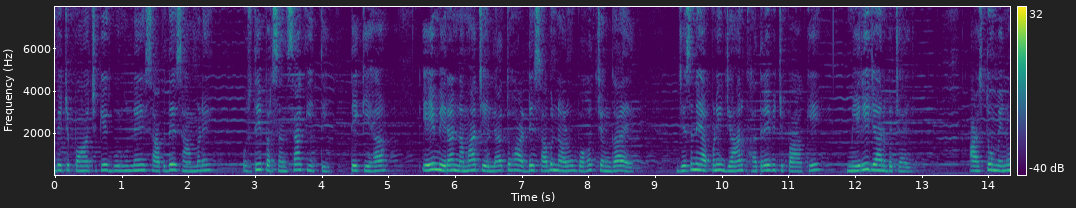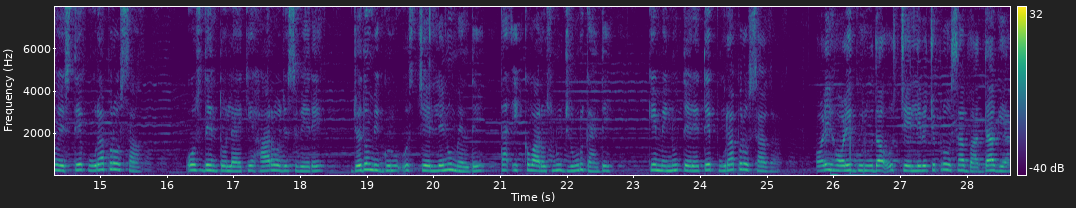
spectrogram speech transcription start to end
ਵਿੱਚ ਪਹੁੰਚ ਕੇ ਗੁਰੂ ਨੇ ਸਭ ਦੇ ਸਾਹਮਣੇ ਉਸ ਦੀ ਪ੍ਰਸ਼ੰਸਾ ਕੀਤੀ। ਤੇ ਕਿਹਾ, ਇਹ ਮੇਰਾ ਨਵਾਂ ਚੇਲਾ ਤੁਹਾਡੇ ਸਭ ਨਾਲੋਂ ਬਹੁਤ ਚੰਗਾ ਹੈ ਜਿਸ ਨੇ ਆਪਣੀ ਜਾਨ ਖਤਰੇ ਵਿੱਚ ਪਾ ਕੇ ਮੇਰੀ ਜਾਨ ਬਚਾਈ। ਅੱਜ ਤੋਂ ਮੈਨੂੰ ਇਸ ਤੇ ਪੂਰਾ ਭਰੋਸਾ। ਉਸ ਦਿਨ ਤੋਂ ਲੈ ਕੇ ਹਰ ਰੋਜ਼ ਸਵੇਰੇ ਜਦੋਂ ਵੀ ਗੁਰੂ ਉਸ ਚੇਲੇ ਨੂੰ ਮਿਲਦੇ ਤਾਂ ਇੱਕ ਵਾਰ ਉਸ ਨੂੰ ਜ਼ਰੂਰ ਕਹਿੰਦੇ ਕਿ ਮੈਨੂੰ ਤੇਰੇ ਤੇ ਪੂਰਾ ਭਰੋਸਾ ਹੈਗਾ ਹੌਲੀ-ਹੌਲੀ ਗੁਰੂ ਦਾ ਉਸ ਚੇਲੇ ਵਿੱਚ ਭਰੋਸਾ ਵੱਧਦਾ ਗਿਆ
